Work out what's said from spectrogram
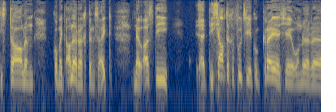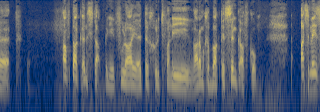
die straling kom uit alle rigtings uit. Nou as die ja, dieselfde gevoel sê jy kon kry as jy onder 'n uh, afdak instap en jy voel daai hittegloed van die warmgebakte sink afkom. As 'n mens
